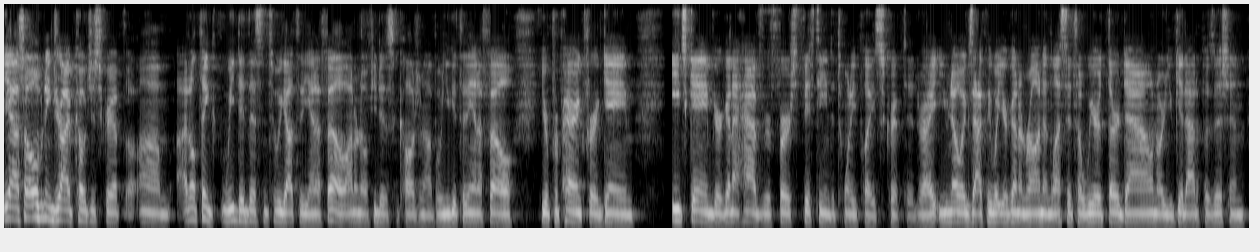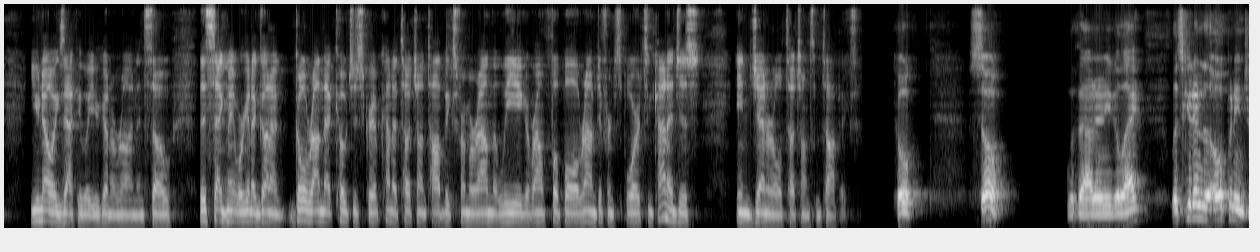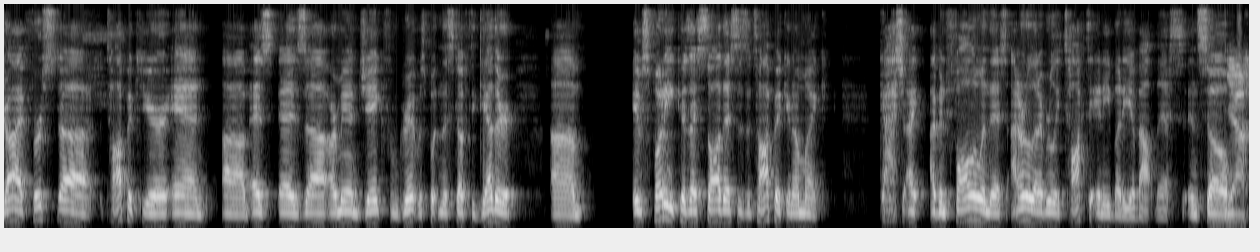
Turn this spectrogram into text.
Yeah, so opening drive coaches script. Um, I don't think we did this until we got to the NFL. I don't know if you did this in college or not, but when you get to the NFL, you're preparing for a game. Each game, you're going to have your first 15 to 20 plays scripted, right? You know exactly what you're going to run, unless it's a weird third down or you get out of position. You know exactly what you're going to run. And so, this segment, we're going to gonna go around that coach's script, kind of touch on topics from around the league, around football, around different sports, and kind of just in general touch on some topics. Cool. So, without any delay, let's get into the opening drive. First uh, topic here, and um, as as uh, our man Jake from Grit was putting this stuff together, um, it was funny because I saw this as a topic, and I'm like, gosh, I I've been following this. I don't know that I've really talked to anybody about this, and so Yeah.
